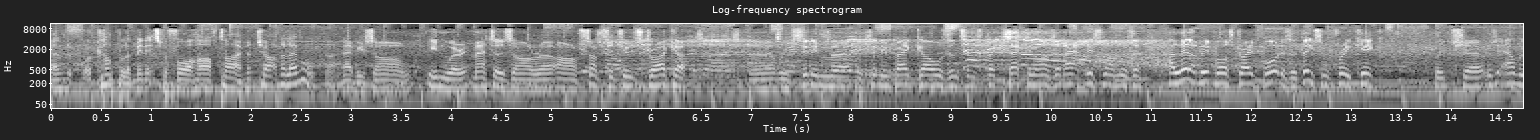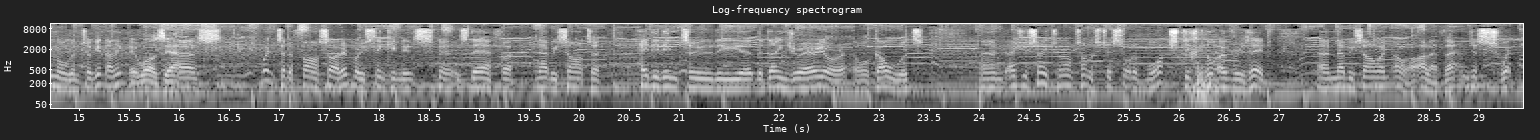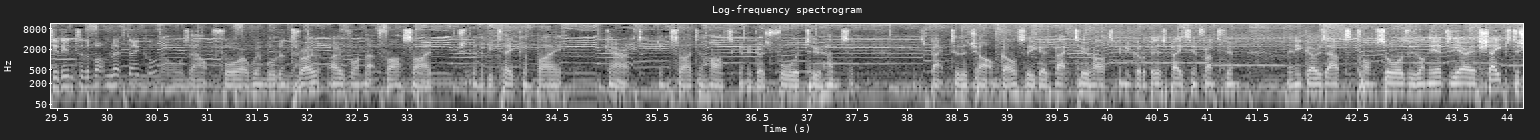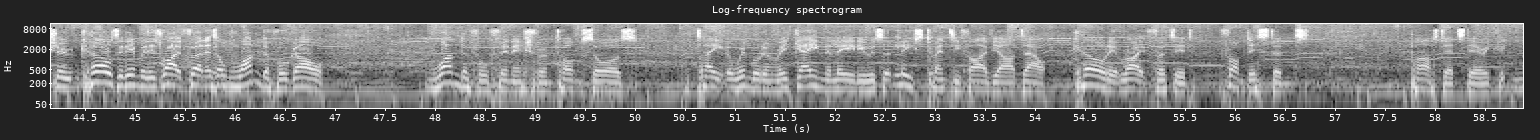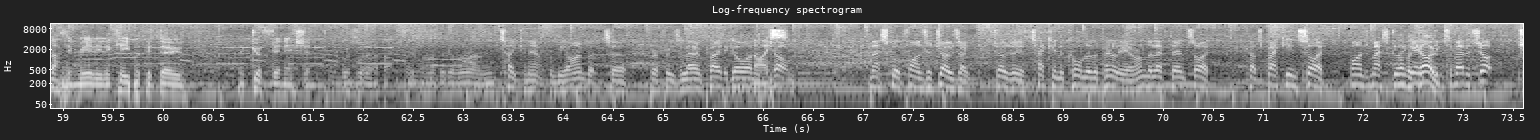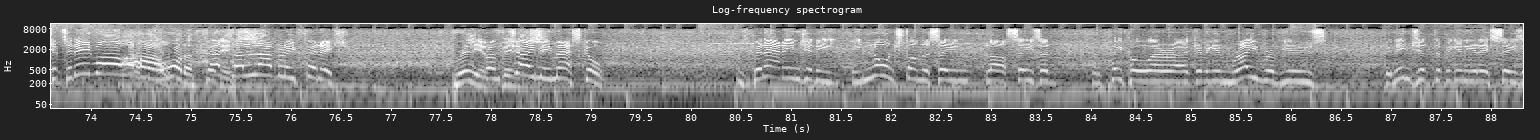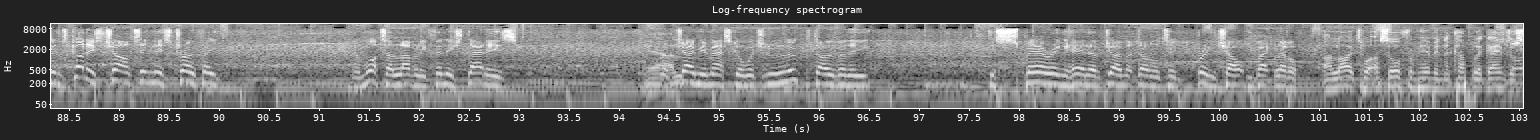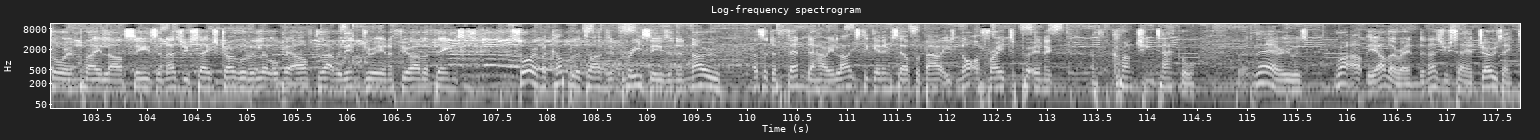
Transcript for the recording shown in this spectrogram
And a couple of minutes before half time, and Charlton are level. Sarr in where it matters, our, uh, our substitute striker. Uh, we've seen him uh, we've seen him bag goals and some spectacular ones at that. This one was a, a little bit more straightforward. It's a decent free kick, which uh, was it Albie Morgan took it, I think. It was, yeah. Uh, went to the far side. Everybody's thinking it's uh, it's there for Naby Sarr to head it into the uh, the danger area or, or goalwards. And as you say, Terell Thomas just sort of watched it go over his head. And Naby Sarr went, oh, I'll have that, and just swept it into the bottom left-hand corner. Ball's out for a Wimbledon throw over on that far side, which is going to be taken by Garrett inside to Hartigan, who goes forward to Hansen. It's back to the Charlton goal, so he goes back to Hartigan, who's got a bit of space in front of him. Then he goes out to Tom Soares, who's on the edge of the area, shapes to shoot and curls it in with his right foot. It's a wonderful goal. Wonderful finish from Tom Soares. Take Wimbledon regained the lead. He was at least 25 yards out, curled it right footed from distance. Past Jed Steer, could, nothing really the keeper could do. A good finish and Wimbledon are back to a bit of a run. And taken out from behind, but uh, referee's allowing play to go on. Nice. Mascoll finds a Jose. Jose attacking the corner of the penalty area on the left hand side. Cuts back inside, finds Mascoll again, go. thinks about a shot, chips it in. Whoa, what, oh, a what a finish! That's a lovely finish. Brilliant from finish. Jamie Mascoll. He's been out injured. He, he launched on the scene last season, and people were uh, giving him rave reviews. Been injured at the beginning of this season. He's got his chance in this trophy. And what a lovely finish that is Yeah, from Jamie Mascoll, which looped over the despairing head of Joe McDonnell to bring Charlton back level. I liked what I saw from him in a couple of games I saw him play last season. As you say, struggled a little bit after that with injury and a few other things. Saw him a couple of times in pre-season and know as a defender how he likes to get himself about. He's not afraid to put in a, a crunching tackle. But there he was right up the other end, and as you say, Jose uh,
